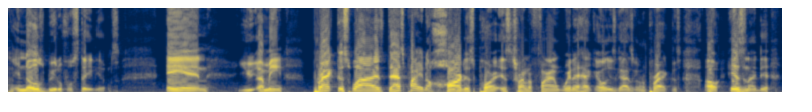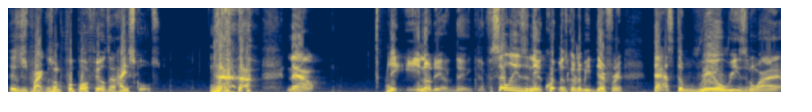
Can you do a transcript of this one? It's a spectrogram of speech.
in those beautiful stadiums. And you, I mean, practice wise, that's probably the hardest part is trying to find where the heck all these guys are going to practice. Oh, here's an idea: they just practice on football fields at high schools. now, the, you know the, the, facilities and the equipment is going to be different. That's the real reason why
